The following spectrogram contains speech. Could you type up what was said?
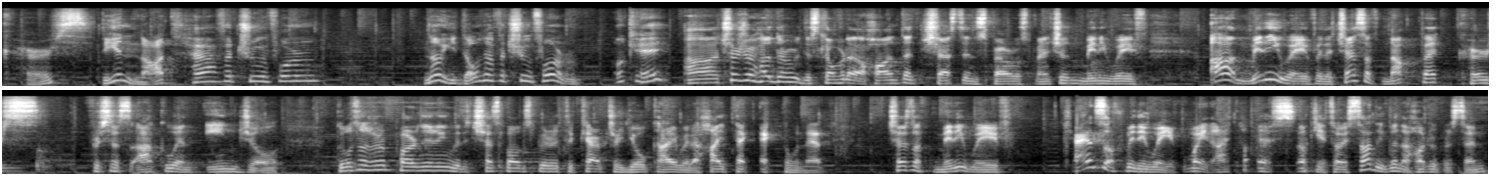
curse? Do you not have a true form? No, you don't have a true form. Okay. Uh, treasure hunter who discovered a haunted chest in Sparrow's Mansion. Mini Miniwave. Ah, Miniwave with a chance of knockback, curse, Princess Aku, and Angel. Ghost Hunter partnering with the Bomb Spirit to capture yokai with a high-tech Ectonet. Chance of Miniwave. Chance of Miniwave. Wait, I thought yes. Okay, so it's not even 100%.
